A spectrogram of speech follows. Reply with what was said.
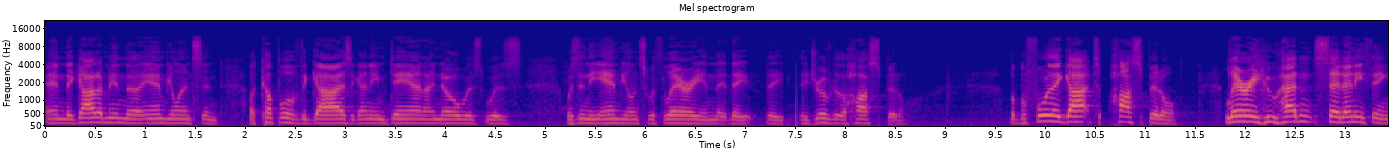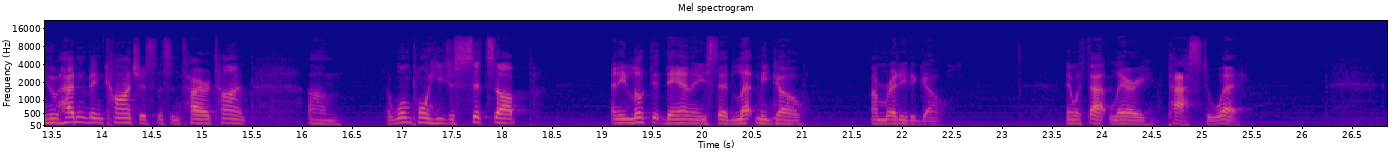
and they got him in the ambulance. And a couple of the guys, a guy named Dan, I know, was, was, was in the ambulance with Larry, and they, they, they, they drove to the hospital. But before they got to hospital, Larry, who hadn't said anything, who hadn't been conscious this entire time, um, at one point he just sits up and he looked at Dan and he said, Let me go. I'm ready to go. And with that, Larry passed away.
